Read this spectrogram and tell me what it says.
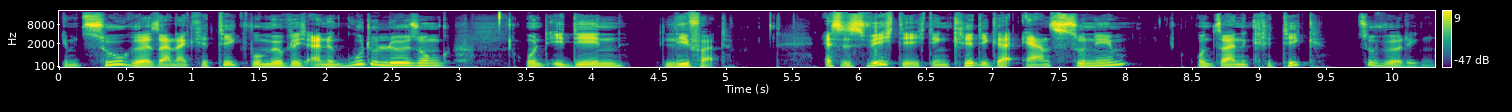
im Zuge seiner Kritik womöglich eine gute Lösung und Ideen liefert. Es ist wichtig, den Kritiker ernst zu nehmen und seine Kritik zu würdigen.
